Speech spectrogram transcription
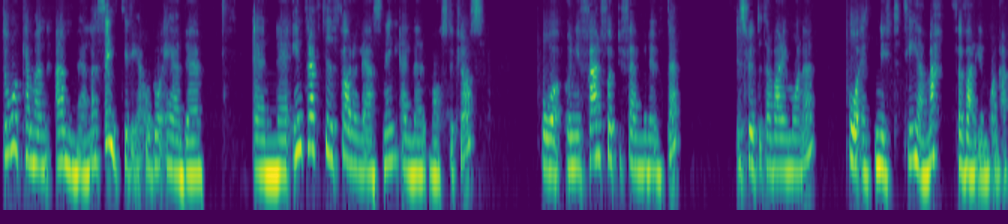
då kan man anmäla sig till det och då är det en eh, interaktiv föreläsning eller masterclass på ungefär 45 minuter i slutet av varje månad på ett nytt tema för varje månad.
